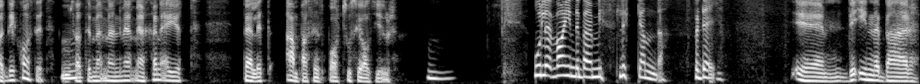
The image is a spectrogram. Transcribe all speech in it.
Ja, det är konstigt. Mm. Så att, men, men människan är ju ett väldigt anpassningsbart socialt djur. Mm. Olle, vad innebär misslyckande för dig? Eh, det innebär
